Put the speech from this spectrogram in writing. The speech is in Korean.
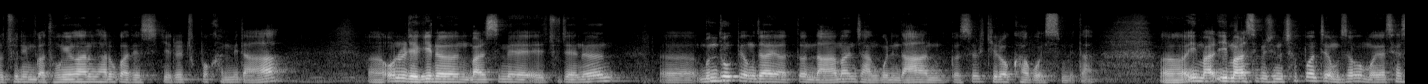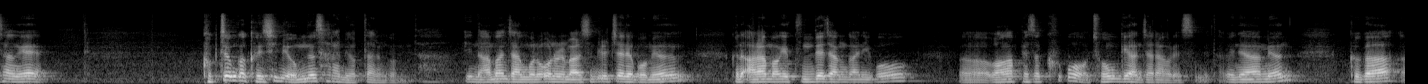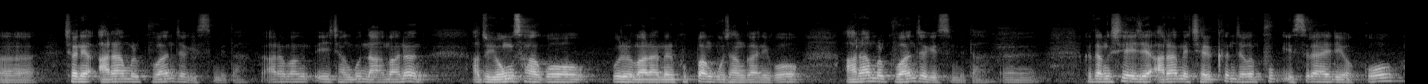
오늘도 주님과 동행하는 하루가 되시기를 축복합니다. 어, 오늘 얘기는 말씀의 주제는 어, 문둥병자였던 나만 장군이 낳은 것을 기록하고 있습니다. 어, 이, 말, 이 말씀이 주는 첫 번째 음성은 뭐냐? 세상에 걱정과 근심이 없는 사람이 없다는 겁니다. 이 나만 장군은 오늘 말씀 1절에 보면 그는 아람왕의 군대 장관이고 어, 왕 앞에서 크고 존귀한 자라고 그랬습니다. 왜냐하면 그가 어, 전에 아람을 구한 적이 있습니다. 아람왕 이 장군 나만은 아주 용사고 우리로 말하면 국방부 장관이고 아람을 구한 적이 있습니다. 예. 그 당시에 이제 아람의 제일 큰 적은 북이스라엘이었고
